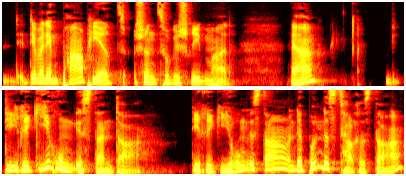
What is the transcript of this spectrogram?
den man dem Papier schon zugeschrieben hat. Ja, die Regierung ist dann da. Die Regierung ist da und der Bundestag ist da.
